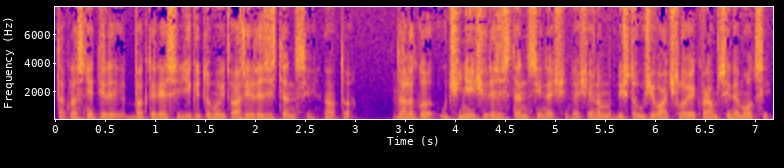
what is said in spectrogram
tak vlastně ty bakterie si díky tomu vytváří rezistenci na to. Daleko účinnější rezistenci, než, než jenom když to užívá člověk v rámci nemoci.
